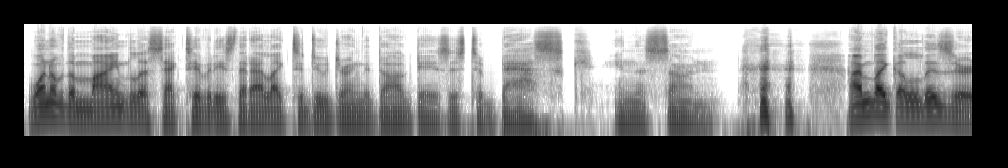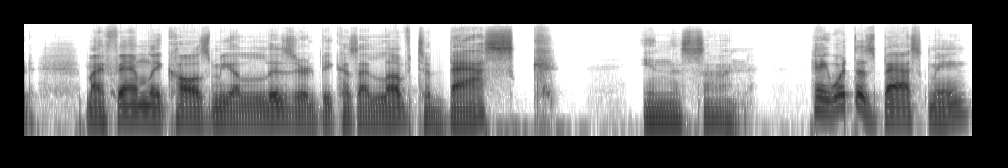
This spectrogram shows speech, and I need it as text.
One of the mindless activities that I like to do during the dog days is to bask in the sun. I'm like a lizard. My family calls me a lizard because I love to bask in the sun. Hey, what does bask mean?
